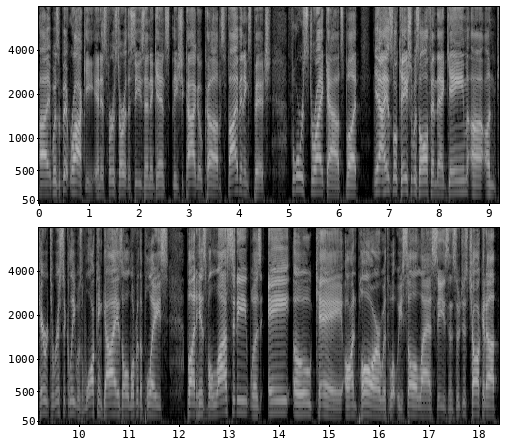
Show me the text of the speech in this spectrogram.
Uh, it was a bit rocky in his first start of the season against the Chicago Cubs. Five innings pitched, four strikeouts, but yeah, his location was off in that game. Uh, uncharacteristically, was walking guys all over the place, but his velocity was a okay on par with what we saw last season. So just chalk it up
